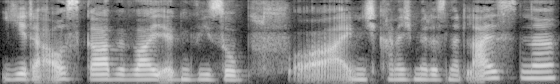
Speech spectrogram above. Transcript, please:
jede Ausgabe war irgendwie so, pff, oh, eigentlich kann ich mir das nicht leisten. Ne?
